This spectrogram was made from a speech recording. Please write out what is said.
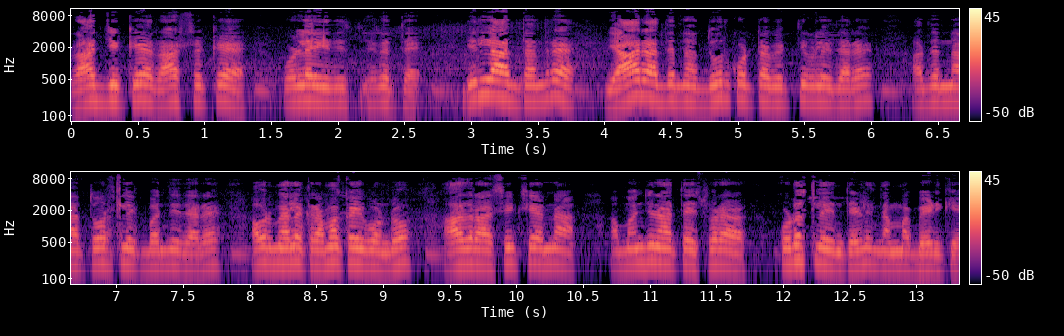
ರಾಜ್ಯಕ್ಕೆ ರಾಷ್ಟ್ರಕ್ಕೆ ಒಳ್ಳೆ ಇರುತ್ತೆ. ಇಲ್ಲ ಅಂತಂದ್ರೆ ಯಾರು ಅದನ್ನ ದೂರು ಕೊಟ್ಟ ವ್ಯಕ್ತಿಗಳಿದ್ದಾರೆ ಅದನ್ನ ತೋರಿಸ್ಲಿಕ್ಕೆ ಬಂದಿದ್ದಾರೆ ಅವ್ರ ಮೇಲೆ ಕ್ರಮ ಕೈಗೊಂಡು ಅದರ ಶಿಕ್ಷೆಯನ್ನ ಮಂಜುನಾಥೇಶ್ವರ ಕೊಡಿಸ್ಲಿ ಅಂತ ಹೇಳಿ ನಮ್ಮ ಬೇಡಿಕೆ.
